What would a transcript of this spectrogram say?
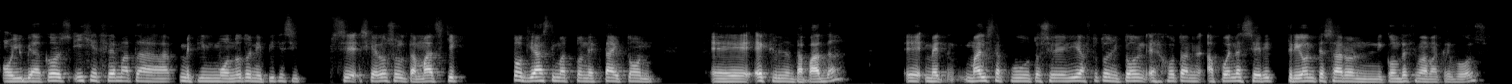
ο Ολυμπιακός είχε θέματα με τη μονότονη επίθεση σε, σχεδόν σε όλα τα μάτια και το διάστημα των 7 ετών ε, έκριναν τα πάντα. Ε, με, μάλιστα που το σερί αυτό των ετών ερχόταν από ένα σερί τριών ή τεσσάρων εικόν, δεν θυμάμαι ακριβώς.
